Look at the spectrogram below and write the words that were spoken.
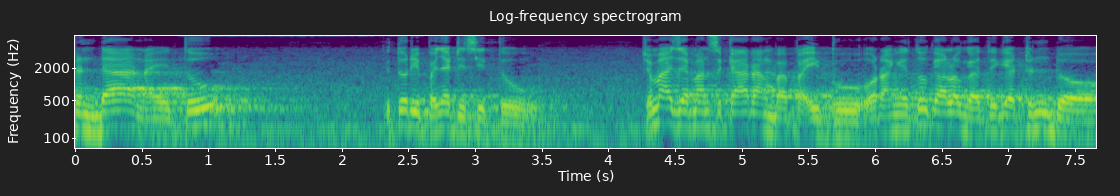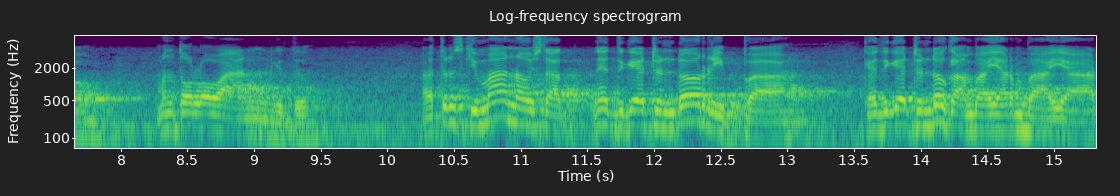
denda, nah itu itu ribanya di situ. Cuma zaman sekarang Bapak Ibu, orang itu kalau nggak tiga dendo, mentoloan gitu. Nah, terus gimana Ustadz? Nih tiga dendo riba, gak tiga dendo gak bayar-bayar.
